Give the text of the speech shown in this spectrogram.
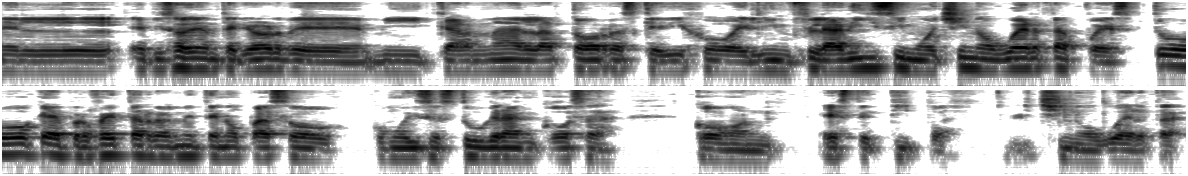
el, episodio anterior de mi carnal La Torres que dijo el infladísimo chino Huerta, pues tu boca de profeta realmente no pasó, como dices tú, gran cosa. Con este tipo, el chino Huerta,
